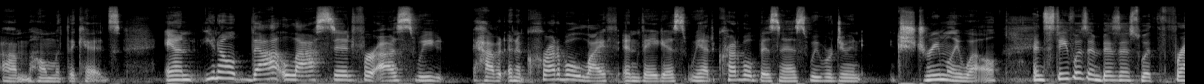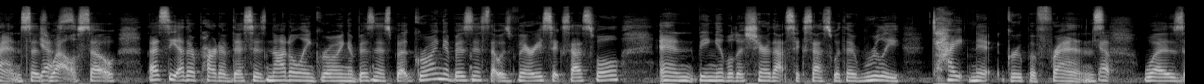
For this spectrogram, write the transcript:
um, home with the kids. And you know that lasted for us. We have an incredible life in Vegas. We had incredible business. We were doing extremely well. And Steve was in business with friends as yes. well. So that's the other part of this is not only growing a business, but growing a business that was very successful and being able to share that success with a really tight knit group of friends yep. was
